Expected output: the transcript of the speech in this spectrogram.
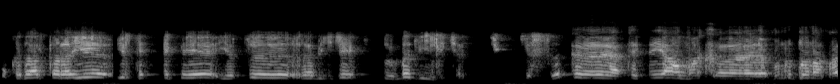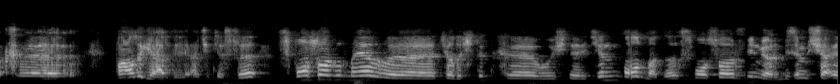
o kadar parayı bir tekneye yatırabilecek durumda değildik açıkçası. E, tekneyi almak, e, bunu donatmak e, pahalı geldi açıkçası. Sponsor bulmaya e, çalıştık e, bu işler için. Olmadı. Sponsor bilmiyorum bizim e,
